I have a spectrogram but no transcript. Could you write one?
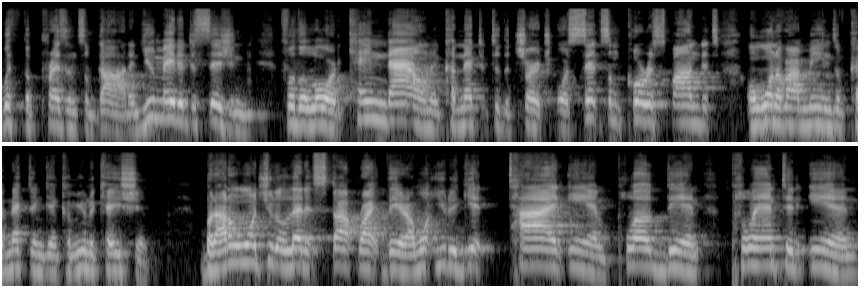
with the presence of God and you made a decision for the Lord came down and connected to the church or sent some correspondence on one of our means of connecting and communication. But I don't want you to let it stop right there. I want you to get tied in plugged in planted in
